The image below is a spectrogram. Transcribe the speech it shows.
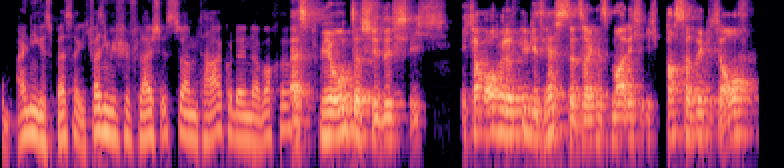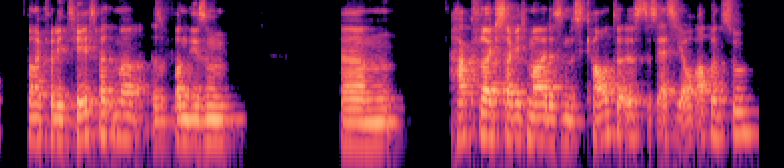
um einiges besser. Ich weiß nicht, wie viel Fleisch isst du am Tag oder in der Woche? Es ist mir unterschiedlich. Ich, ich habe auch wieder viel getestet, sag ich jetzt mal. Ich, ich passe halt wirklich auf von der Qualität halt immer, also von diesem ähm, Hackfleisch, sag ich mal, das im Discounter ist, das esse ich auch ab und zu.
